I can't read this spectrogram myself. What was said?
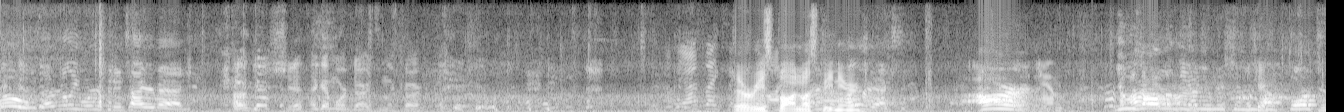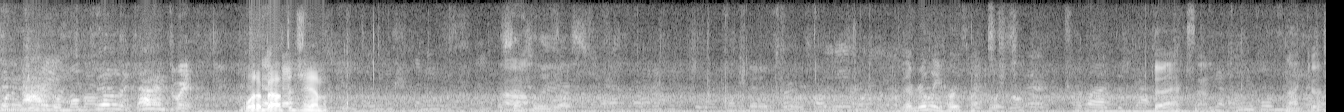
Oh, is that really worth an entire mag? I don't give a shit. I got more darts in the car. Their respawn must be near. Arg! Use all of the ammunition we have forks and knives to fill the cannons with. What about the gym? Essentially, yes. 20 minutes or 5 minutes. That really hurts my voice. The accent. It's not good.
